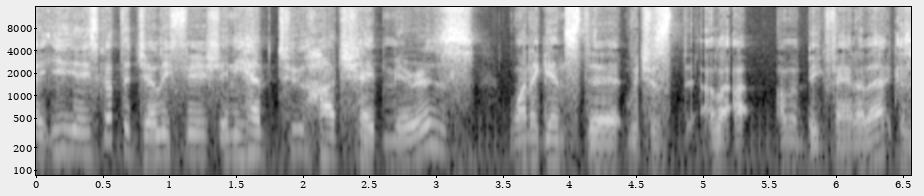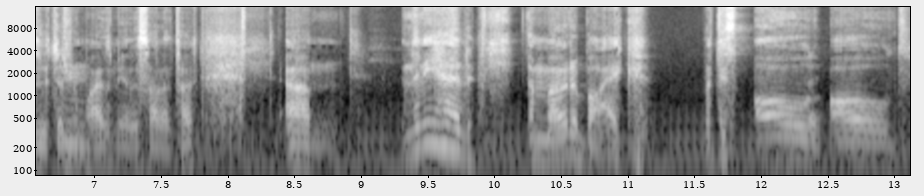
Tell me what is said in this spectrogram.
Uh, yeah, he's got the jellyfish, and he had two heart-shaped mirrors. One against the, which was, I I'm a big fan of that because it just reminds me of the Sign of the Times. Um, and then he had a motorbike, like this old, old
